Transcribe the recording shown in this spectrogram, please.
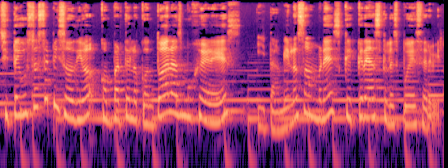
Si te gustó este episodio, compártelo con todas las mujeres y también los hombres que creas que les puede servir.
